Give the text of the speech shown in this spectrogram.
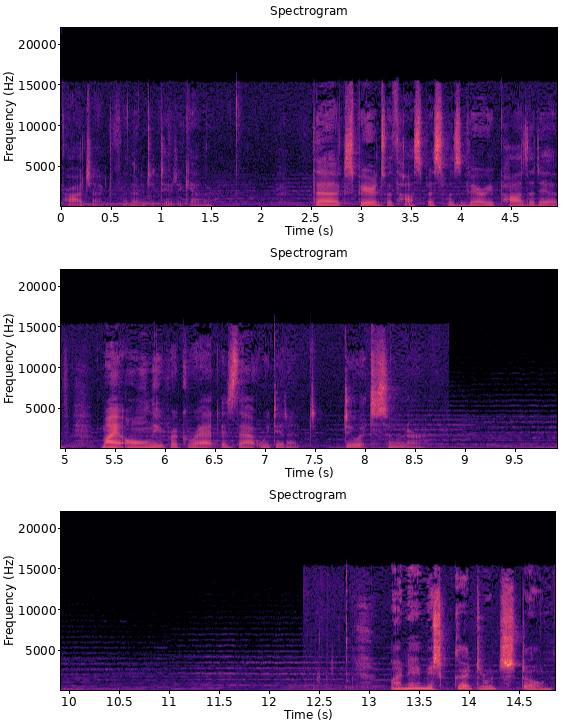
project for them to do together. The experience with hospice was very positive. My only regret is that we didn't do it sooner. My name is Gertrude Stone.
